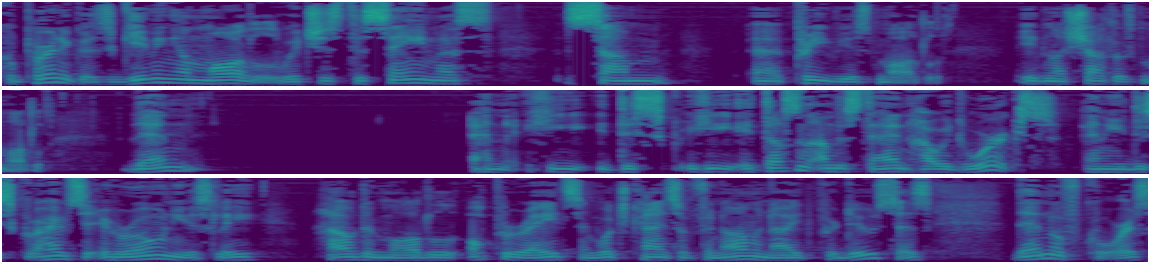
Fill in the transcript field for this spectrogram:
Copernicus giving a model which is the same as some uh, previous model, Ibn al-Shatir's model, then and he he doesn't understand how it works, and he describes erroneously how the model operates and which kinds of phenomena it produces. Then, of course,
